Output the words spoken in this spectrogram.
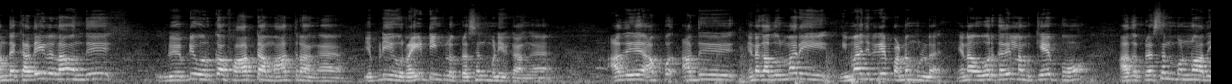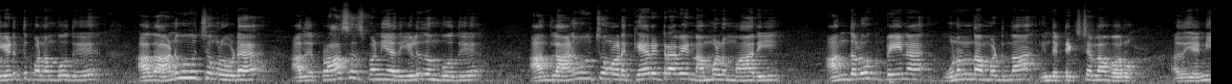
அந்த கதைகளெல்லாம் வந்து இப்படி எப்படி ஒர்க் ஆஃப் ஆர்ட்டாக மாற்றுறாங்க எப்படி ஒரு ரைட்டிங்குள்ளே ப்ரெசென்ட் பண்ணியிருக்காங்க? அது அப்போ அது எனக்கு அது ஒரு மாதிரி இமேஜினரே பண்ண முடியல. ஏன்னா ஒவ்வொரு கதையில் நம்ம கேட்போம். அதை ப்ரெசென்ட் பண்ணோம் அதை எடுத்து பண்ணும்போது அதை அனுபவித்தவங்கள விட அதை ப்ராசஸ் பண்ணி அதை எழுதும்போது அதில் அனுபவிச்சவங்களோட கேரக்டராகவே நம்மளும் மாறி அந்த அளவுக்கு பெயினை உணர்ந்தால் மட்டும்தான் இந்த டெக்ஸ்டெல்லாம் வரும். அது எனி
